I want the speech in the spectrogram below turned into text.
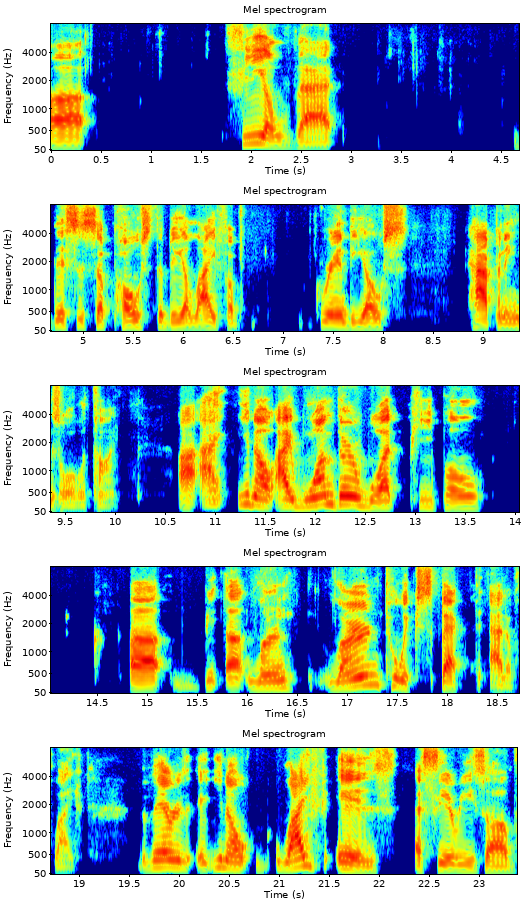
uh, feel that this is supposed to be a life of grandiose happenings all the time. I, you know, I wonder what people uh, be, uh, learn learn to expect out of life. There is, you know, life is a series of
